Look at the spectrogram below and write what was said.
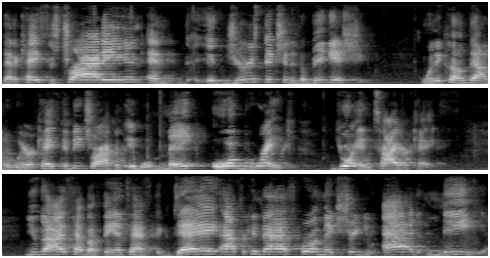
that a case is tried in, and it, jurisdiction is a big issue when it comes down to where a case can be tried because it will make or break your entire case. You guys have a fantastic day, African diaspora. Make sure you add me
